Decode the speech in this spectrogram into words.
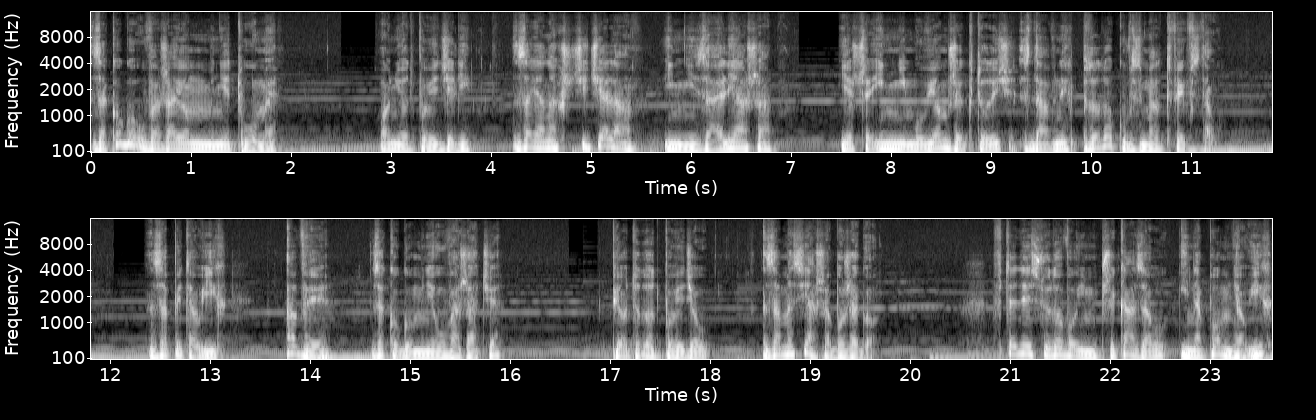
Za kogo uważają mnie tłumy? Oni odpowiedzieli: Za Jana Chrzciciela, inni za Eliasza, jeszcze inni mówią, że któryś z dawnych proroków zmartwychwstał. Zapytał ich: A wy za kogo mnie uważacie? Piotr odpowiedział: Za Mesjasza Bożego. Wtedy surowo im przykazał i napomniał ich,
